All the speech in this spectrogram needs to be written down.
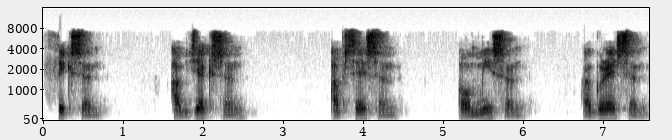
fiction, objection, obsession, omission, aggression,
